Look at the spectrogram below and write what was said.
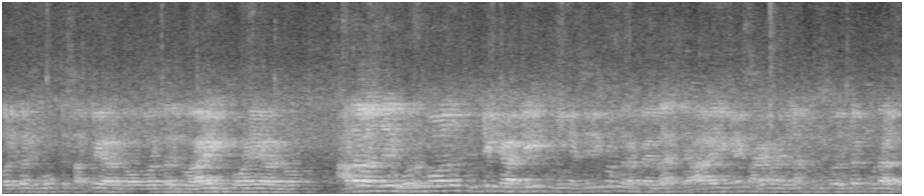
ஒருத்தருக்கு மூக்கு சப்பையாக இருக்கும் ஒருத்தருக்கு வாய் கோடையாக இருக்கும் அதை வந்து ஒருபோதும் சுட்டி காட்டி நீங்கள் சிரிப்புங்கிற பேரில் யாரையுமே சகமணிலாம் துன்புறுத்தக்கூடாது.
